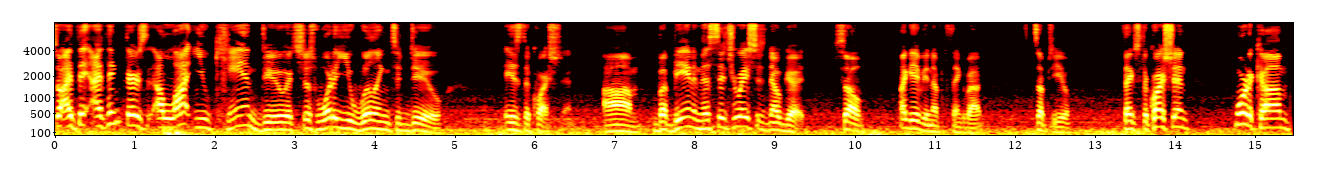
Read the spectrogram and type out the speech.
so I think I think there's a lot you can do. It's just what are you willing to do is the question. Um, but being in this situation is no good. So I gave you enough to think about. It's up to you. Thanks for the question. More to come.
